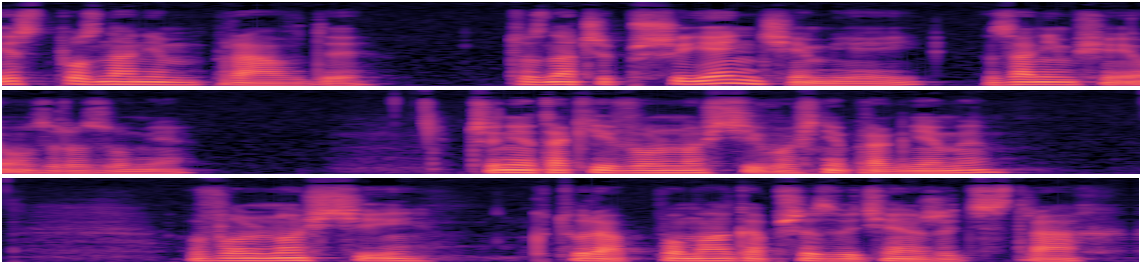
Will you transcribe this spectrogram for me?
jest poznaniem prawdy, to znaczy przyjęciem jej, zanim się ją zrozumie. Czy nie takiej wolności właśnie pragniemy? Wolności, która pomaga przezwyciężyć strach,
